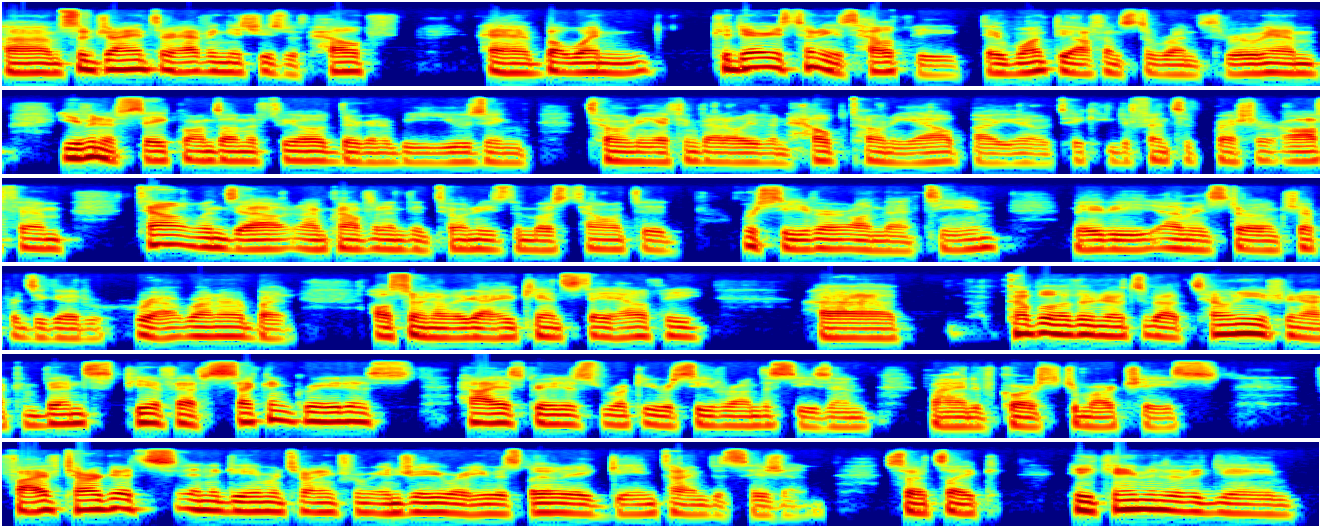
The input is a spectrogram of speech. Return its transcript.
Um, so Giants are having issues with health, uh, but when Kadarius Toney is healthy, they want the offense to run through him. Even if Saquon's on the field, they're going to be using Toney. I think that'll even help Toney out by you know taking defensive pressure off him. Talent wins out, and I'm confident that Toney's the most talented receiver on that team. Maybe I mean Sterling Shepard's a good route runner, but also another guy who can't stay healthy. Uh, couple other notes about Toney. if you're not convinced. PFF's second greatest, highest greatest rookie receiver on the season, behind, of course, Ja'Marr Chase. five targets in a game returning from injury where he was literally a game time decision. So it's like he came into the game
